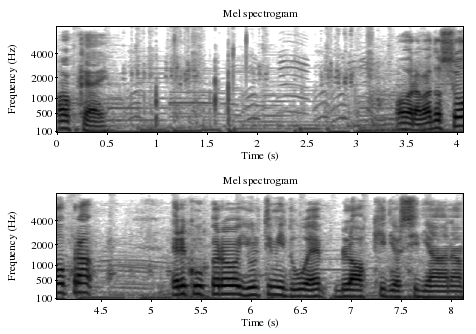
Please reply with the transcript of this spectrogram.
Ok. Ora vado sopra e recupero gli ultimi due blocchi di ossidiana.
